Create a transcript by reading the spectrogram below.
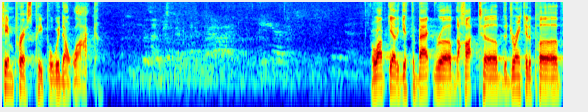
to impress people we don't like. Oh, I've got to get the back rub, the hot tub, the drink at a pub.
